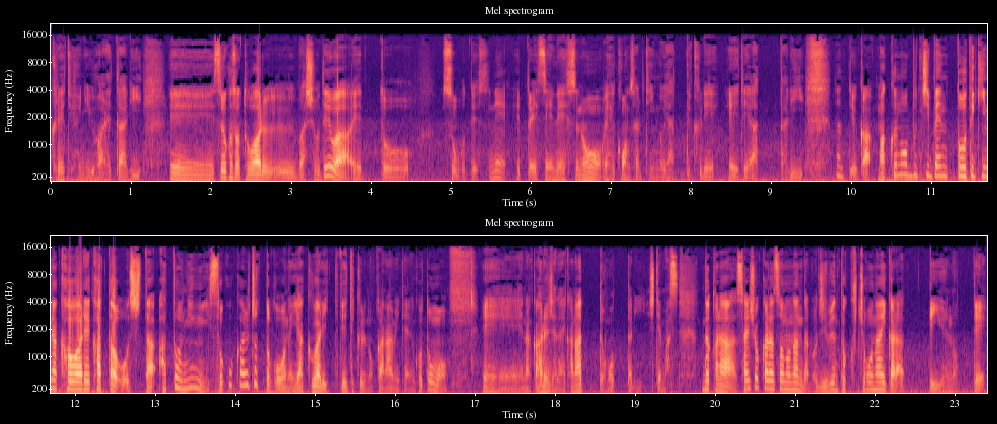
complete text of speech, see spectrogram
くれというふうに言われたり、え、それこそとある場所では、えっと、そうですね、えっと、SNS のコンサルティングをやってくれであったったり、なんていうか、幕の内弁当的な変われ方をした後に、そこからちょっとこうね、役割って出てくるのかな、みたいなことも、えー、なんかあるんじゃないかなって思ったりしてます。だから、最初からそのなんだろう、自分特徴ないからっていうのって、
